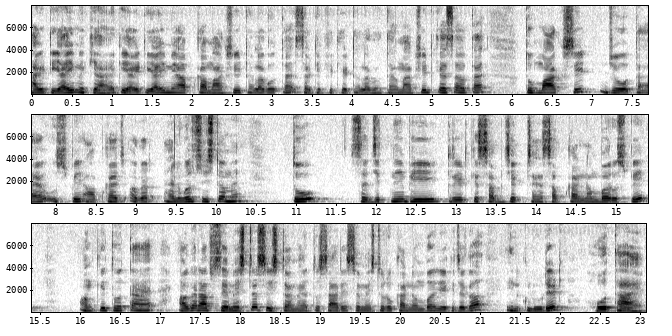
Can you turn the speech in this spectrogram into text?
आईटीआई में क्या है कि आईटीआई में आपका मार्कशीट अलग होता है सर्टिफिकेट अलग होता है। मार्कशीट कैसा होता है? तो मार्कशीट जो होता है, उस पर आपका अगर एनुअल सिस्टम है तो जितने भी ट्रेड के सब्जेक्ट्स हैं, सबका नंबर उस पर अंकित होता है। अगर आप सेमेस्टर सिस्टम है तो सारे सेमेस्टरों का नंबर एक जगह इंक्लूडेड होता है।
